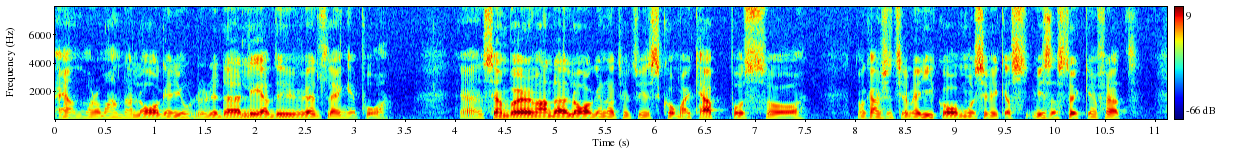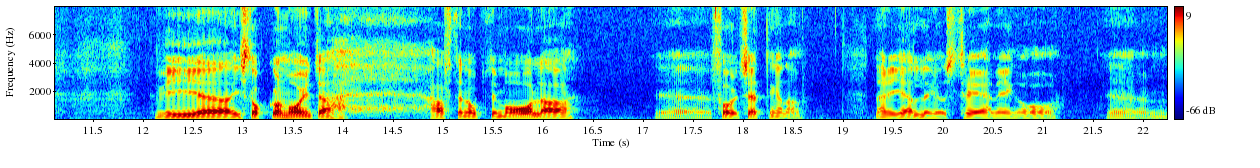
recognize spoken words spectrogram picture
än vad de andra lagen gjorde. Och det där levde vi väldigt länge på. Eh, sen började de andra lagen naturligtvis komma ikapp oss och de kanske till och med gick om oss i vissa, vissa stycken för att vi eh, i Stockholm har ju inte haft den optimala eh, förutsättningarna när det gäller just träning och eh,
